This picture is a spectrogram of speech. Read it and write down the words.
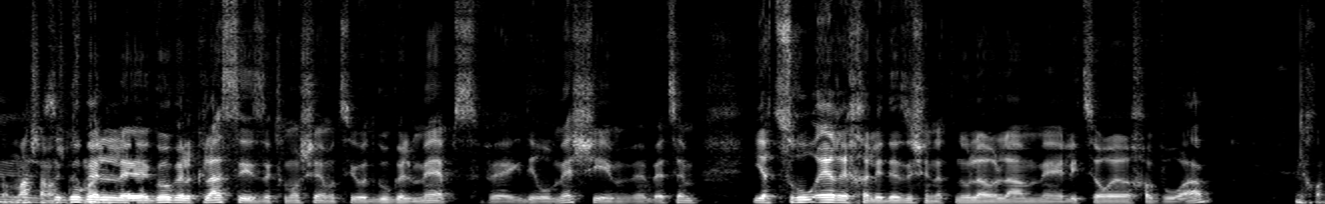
ממש ממש זה גוגל, אה, גוגל קלאסי זה כמו שהם הוציאו את גוגל מפס והגדירו משים ובעצם יצרו ערך על ידי זה שנתנו לעולם אה, ליצור ערך עבורם. נכון.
